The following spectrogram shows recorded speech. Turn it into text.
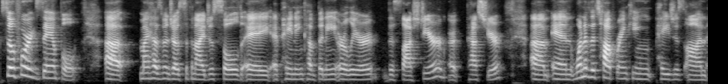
so, for example, uh, my husband Joseph and I just sold a, a painting company earlier this last year, or past year. Um, and one of the top ranking pages on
